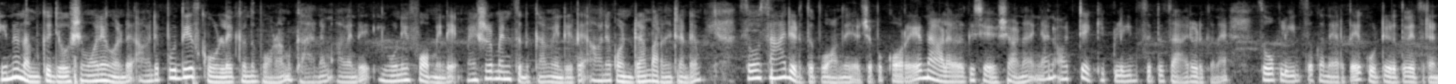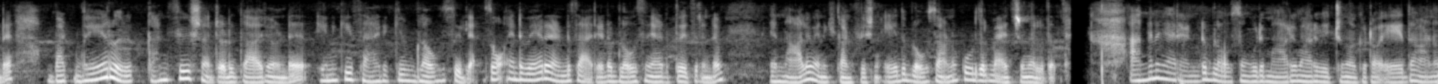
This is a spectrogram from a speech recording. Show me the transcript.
ഇന്ന് നമുക്ക് ജോഷിമോനെ കൊണ്ട് അവന്റെ പുതിയ സ്കൂളിലേക്ക് ഒന്ന് പോകണം കാരണം അവന്റെ യൂണിഫോമിന്റെ മെഷർമെന്റ്സ് എടുക്കാൻ വേണ്ടിയിട്ട് അവനെ കൊണ്ടുവരാൻ പറഞ്ഞിട്ടുണ്ട്. സോ സാരി എടുത്ത് പോകാമെന്ന് വിചാരിച്ചു. അപ്പോൾ കുറേ നാളുകൾക്ക് ശേഷമാണ് ഞാൻ ഒറ്റയ്ക്ക് പ്ലീറ്റ്സ് ഇട്ട് സാരി എടുക്കുന്നത്. സോ പ്ലീറ്റ്സ് ഒക്കെ നേരത്തെ കൂട്ടിയെടുത്ത് വെച്ചിട്ടുണ്ട്. ബട്ട് വേറൊരു കൺഫ്യൂഷൻ ആയിട്ടൊരു കാര്യമുണ്ട്. എനിക്ക് ഈ സാരിക്ക് ബ്ലൗസ് ഇല്ല. സോ എന്റെ വേറെ രണ്ട് സാരിയുടെ ബ്ലൗസ് ഞാൻ എടുത്ത് വെച്ചിട്ടുണ്ട്. എന്നാലും എനിക്ക് കൺഫ്യൂഷൻ ഏത് ബ്ലൗസാണ് കൂടുതൽ മാച്ച് എന്നുള്ളത് അങ്ങനെ ഞാൻ രണ്ട് ബ്ലൗസും കൂടി മാറി മാറി വെച്ച് നോക്കിട്ടോ. ഏതാണ്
